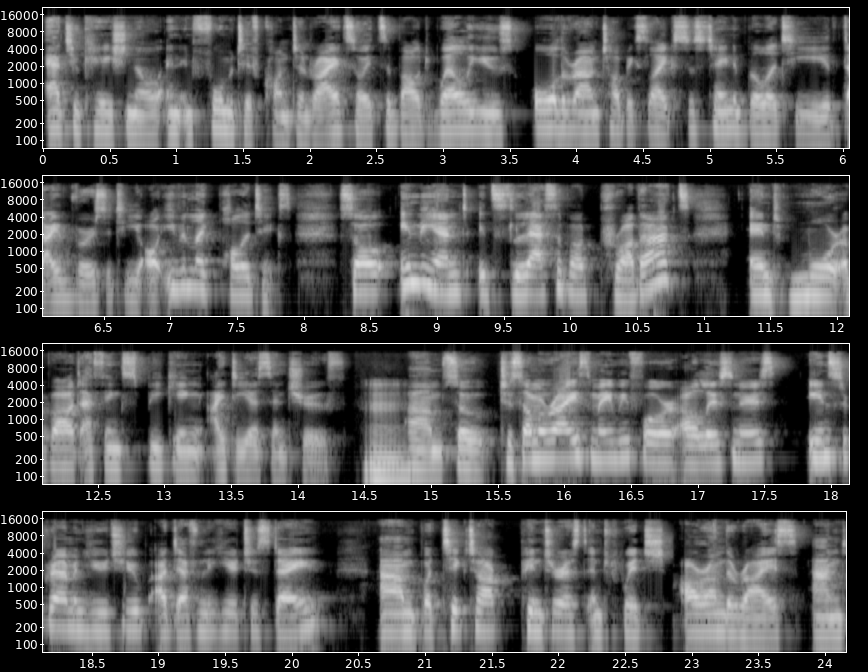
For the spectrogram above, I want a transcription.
educational and informative content, right? So it's about values all around topics like sustainability, diversity, or even like politics. So in the end, it's less about products and more about, I think, speaking ideas and truth. Mm. Um, so to summarize, maybe for our listeners, Instagram and YouTube are definitely here to stay. Um, but TikTok, Pinterest, and Twitch are on the rise, and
